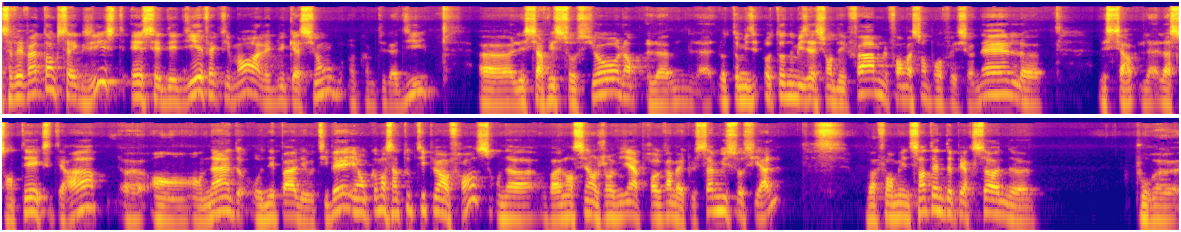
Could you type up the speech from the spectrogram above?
Sechet ça fait 20 ans que ça existe et c'est dédié effectivement à l'éducation, comme tu l'as dit, euh, les services sociaux, l'autonomisation des femmes, la formation professionnelle, euh, la, santé, etc. Euh, en, en, Inde, au Népal et au Tibet. Et on commence un tout petit peu en France. On, a, on va lancer en janvier un programme avec le SAMU social. On va former une centaine de personnes euh, pour euh,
